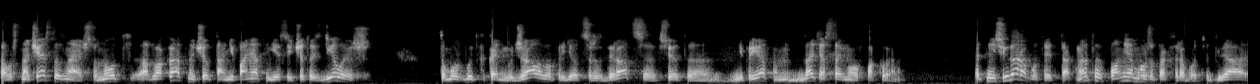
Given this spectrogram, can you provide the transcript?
Потому что начальство знает, что ну вот адвокат, ну что-то там непонятно, если что-то сделаешь, то может быть какая-нибудь жалоба, придется разбираться, все это неприятно, дайте оставим его в покое. Это не всегда работает так, но это вполне может так сработать. Для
